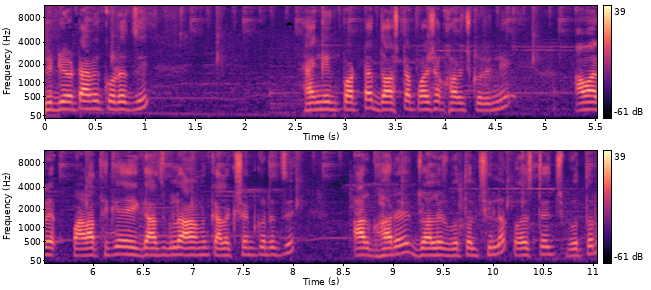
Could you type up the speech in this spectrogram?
ভিডিওটা আমি করেছি হ্যাঙ্গিং পটটা দশটা পয়সা খরচ করিনি আমার পাড়া থেকে এই গাছগুলো আমি কালেকশন করেছি। আর ঘরে জলের বোতল ছিল ওয়েস্টেজ বোতল,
